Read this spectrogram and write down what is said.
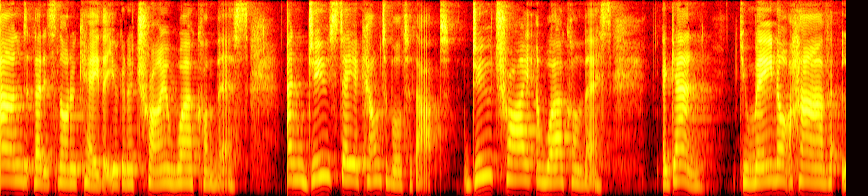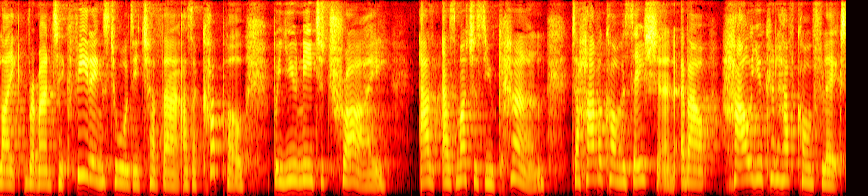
and that it's not okay, that you're going to try and work on this. And do stay accountable to that. Do try and work on this again, you may not have like romantic feelings towards each other as a couple, but you need to try as, as much as you can to have a conversation about how you can have conflict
